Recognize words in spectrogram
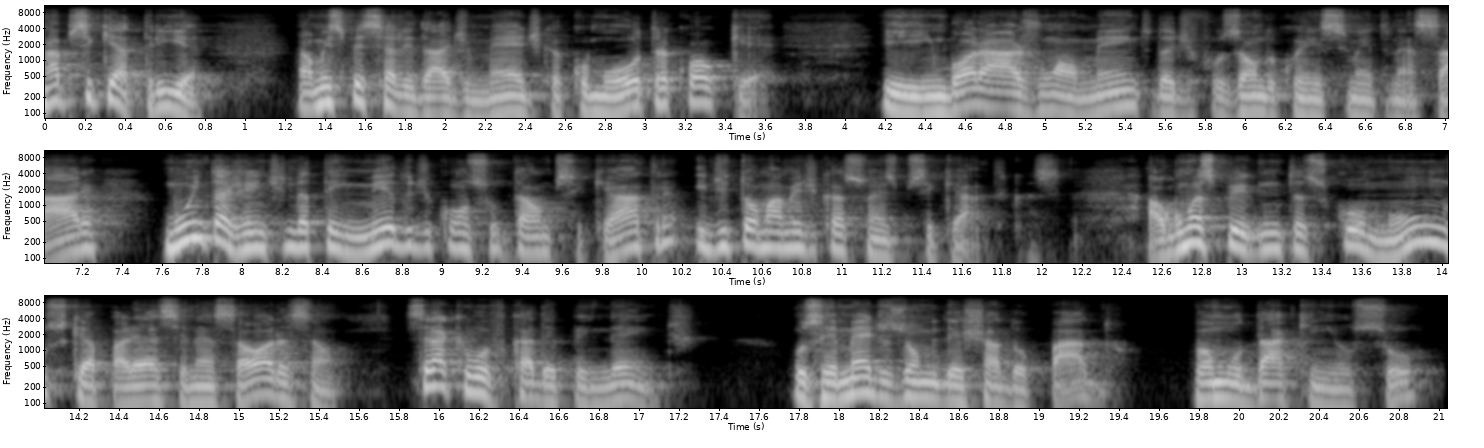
A psiquiatria é uma especialidade médica como outra qualquer. E, embora haja um aumento da difusão do conhecimento nessa área, muita gente ainda tem medo de consultar um psiquiatra e de tomar medicações psiquiátricas. Algumas perguntas comuns que aparecem nessa hora são: será que eu vou ficar dependente? Os remédios vão me deixar dopado? Vão mudar quem eu sou?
